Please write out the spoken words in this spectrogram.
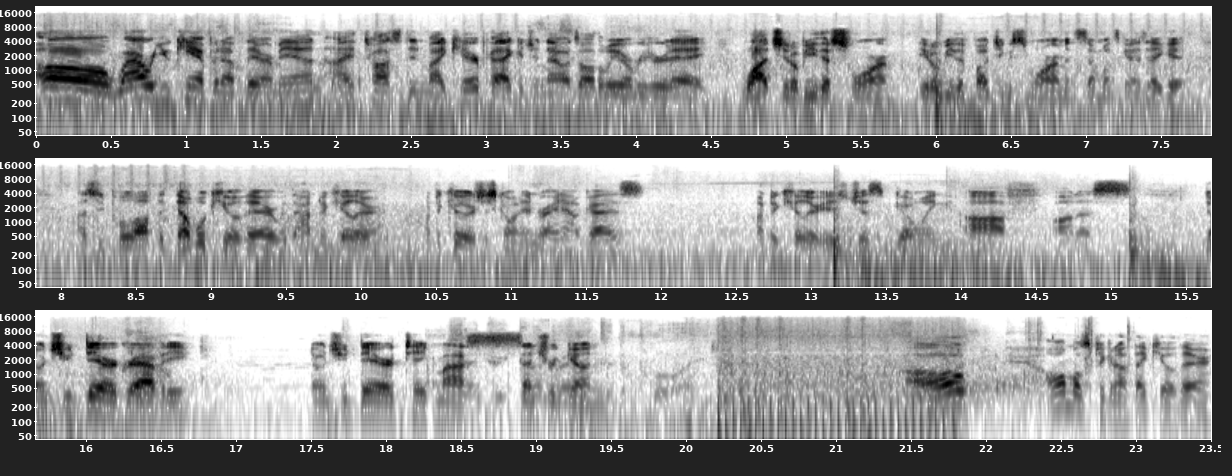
Oh, why were you camping up there, man? I tossed in my care package, and now it's all the way over here today. Watch, it'll be the swarm. It'll be the fudging swarm, and someone's gonna take it. As we pull off the double kill there with the Hunter Killer. Hunter Killer's just going in right now, guys. Hunter Killer is just going off on us. Don't you dare, Gravity. Don't you dare take my sentry gun. Oh, almost picking off that kill there.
